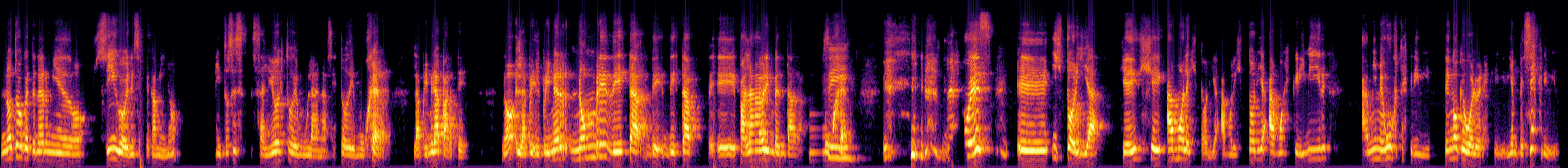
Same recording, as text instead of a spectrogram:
no tengo que tener miedo, sigo en ese camino. entonces salió esto de Mulanas, esto de mujer, la primera parte, ¿no? el primer nombre de esta, de, esta eh, palabra inventada, mujer. Después, eh, historia, que dije, amo la historia, amo la historia, amo escribir, a mí me gusta escribir, tengo que volver a escribir. Y empecé a escribir.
